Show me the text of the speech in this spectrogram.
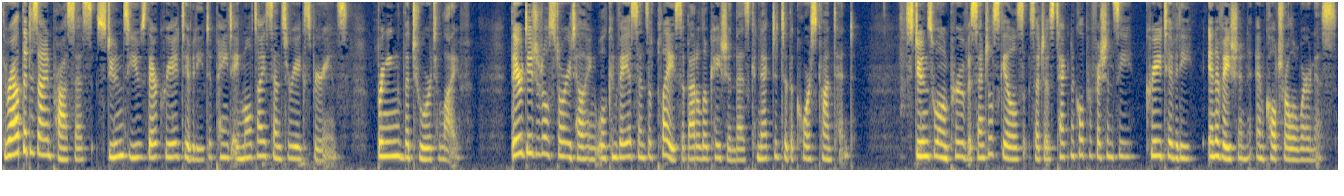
Throughout the design process, students use their creativity to paint a multi-sensory experience, bringing the tour to life. Their digital storytelling will convey a sense of place about a location that is connected to the course content. Students will improve essential skills such as technical proficiency, creativity, innovation, and cultural awareness.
